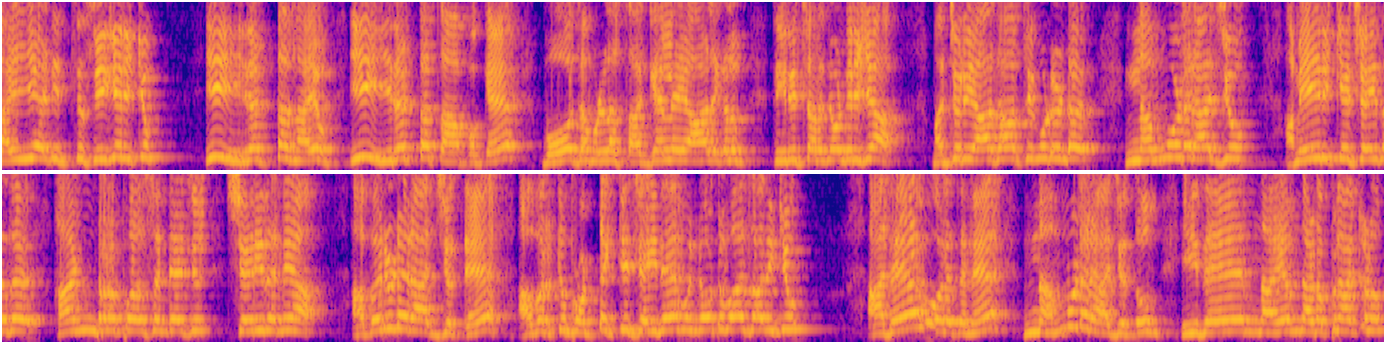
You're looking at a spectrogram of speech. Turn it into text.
കൈയടിച്ച് സ്വീകരിക്കും. ഈ ഇരട്ട നയം ഈ ഇരട്ട താപ്പൊക്കെ ബോധമുള്ള സകല ആളുകളും തിരിച്ചറിഞ്ഞുകൊണ്ടിരിക്കുക മറ്റൊരു യാഥാർത്ഥ്യം കൂടെ ഉണ്ട്. നമ്മുടെ രാജ്യവും അമേരിക്ക ചെയ്തത് ഹൺഡ്രഡ് പെർസെന്റേജ് ശരി തന്നെയാ. അവരുടെ രാജ്യത്തെ അവർക്ക് പ്രൊട്ടക്റ്റ് ചെയ്തേ മുന്നോട്ട് പോകാൻ സാധിക്കൂ. അതേപോലെ തന്നെ നമ്മുടെ രാജ്യത്തും ഇതേ നയം നടപ്പിലാക്കണം.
